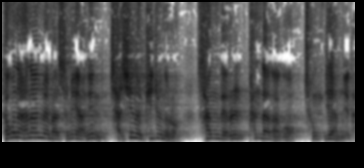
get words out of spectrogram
더구나 하나님의 말씀이 아닌 자신의 기준으로 상대를 판단하고 정죄합니다.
